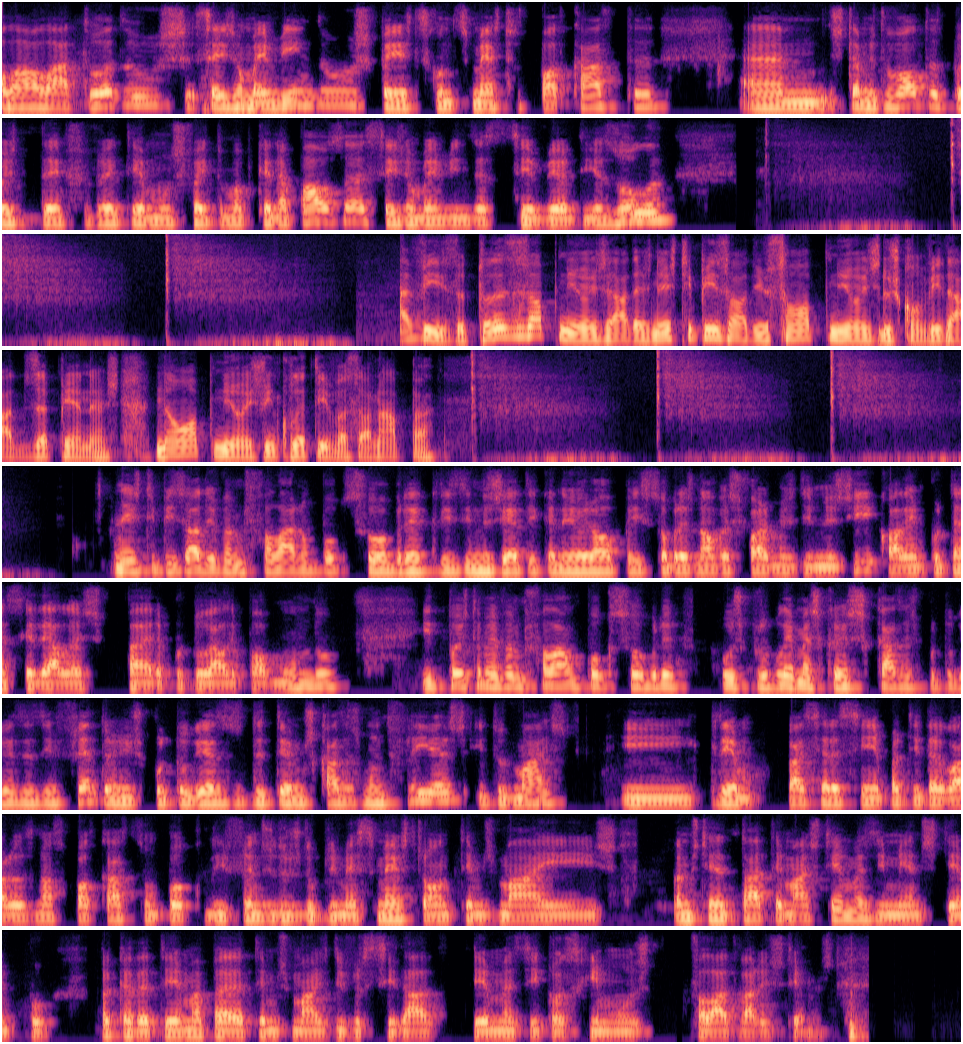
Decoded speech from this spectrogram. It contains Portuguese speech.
Olá, olá a todos, sejam bem-vindos para este segundo semestre de podcast. Um, estamos de volta, depois de em fevereiro termos feito uma pequena pausa. Sejam bem-vindos a Ser Verde e Azul. Aviso: todas as opiniões dadas neste episódio são opiniões dos convidados apenas, não opiniões vinculativas ao NAPA. Neste episódio vamos falar um pouco sobre a crise energética na Europa e sobre as novas formas de energia, qual é a importância delas para Portugal e para o mundo. E depois também vamos falar um pouco sobre os problemas que as casas portuguesas enfrentam e os portugueses de termos casas muito frias e tudo mais. E queremos, vai ser assim a partir de agora os nossos podcasts um pouco diferentes dos do primeiro semestre, onde temos mais, vamos tentar ter mais temas e menos tempo para cada tema, para termos mais diversidade de temas e conseguimos falar de vários temas.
